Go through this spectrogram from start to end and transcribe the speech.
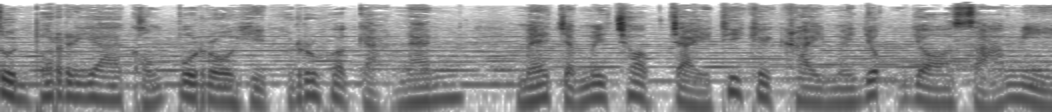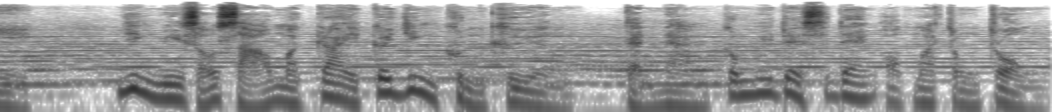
ส่วนภรรยาของปุโรหิตรุหกะนั้น แม้จะไม่ชอบใจที่ใครๆมายกยอสามี ยิ่งมีสาวๆมาใกล้ก็ยิ่งขุนเคือง แต่นางก็ไม่ได้แสดงออกมาตรงๆ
